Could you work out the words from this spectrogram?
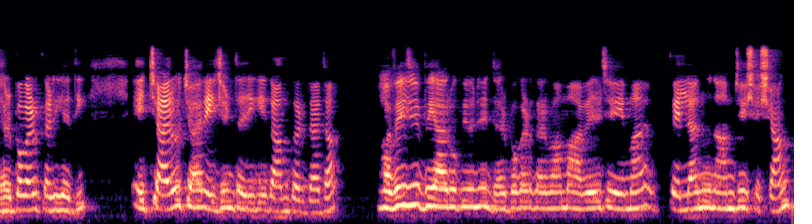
ધરપકડ કરી હતી. એ ચારો ચાર એજન્ટ તરીકે કામ કરતા હતા. હવે જે બે આરોપીઓને ધરપકડ કરવામાં આવેલ છે, એમાં પહેલાંનું નામ છે શશાંક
